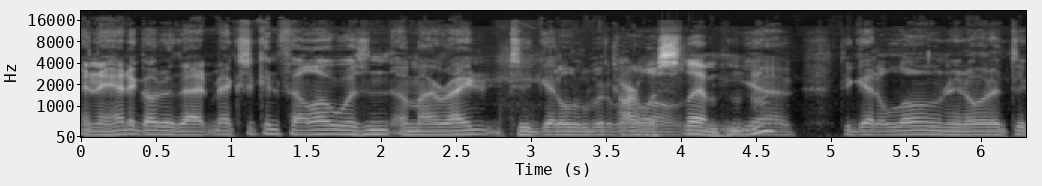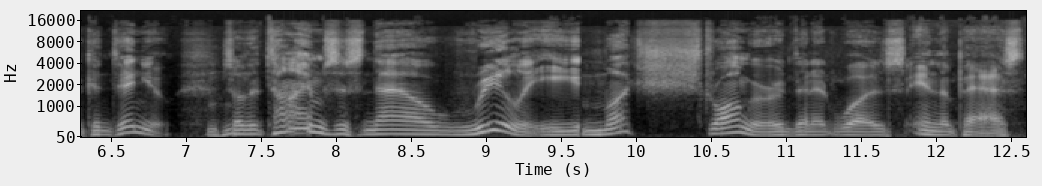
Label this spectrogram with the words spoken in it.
And they had to go to that Mexican fellow, wasn't, am I right, to get a little bit of Carlos a loan. Slim, mhm. Yeah, to get a loan in order to continue. So the Times is now really much stronger than it was in the past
